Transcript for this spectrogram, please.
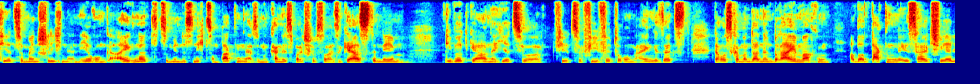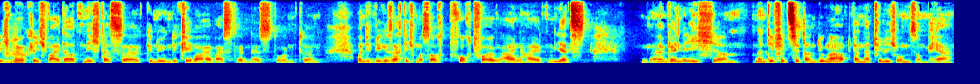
hier zur menschlichen Ernährung geeignet, zumindest nicht zum Backen. Also man kann jetzt beispielsweise Gerste nehmen, die wird gerne hier zur, hier zur Viehfütterung eingesetzt. Daraus kann man dann einen Brei machen. Aber Backen ist halt schwerlich mhm. möglich, weil dort nicht das äh, genügende Klebereiweiß drin ist. Und, ähm, und wie gesagt, ich muss auch Fruchtfolgen einhalten. Jetzt, äh, wenn ich ähm, ein Defizit an Dünger habe, dann natürlich umso mehr.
